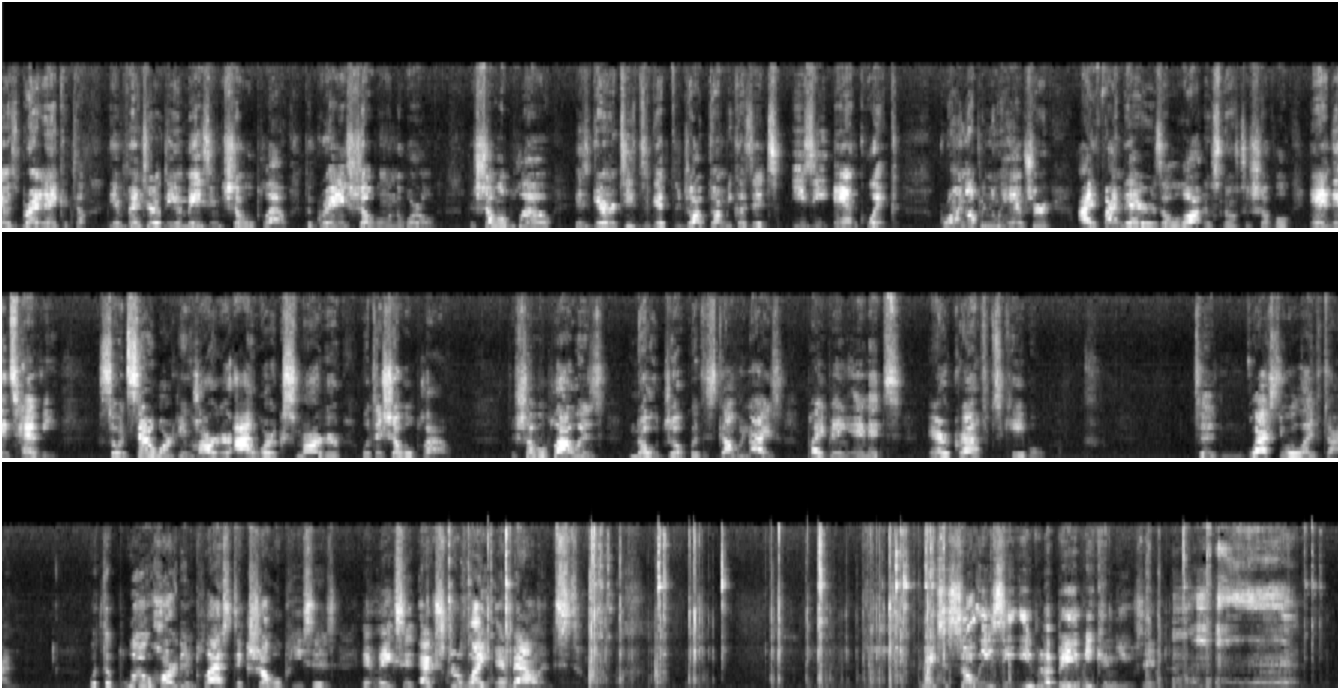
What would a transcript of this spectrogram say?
name is Brandon Anketel, the inventor of the amazing shovel plow, the greatest shovel in the world. The shovel plow is guaranteed to get the job done because it's easy and quick. Growing up in New Hampshire, I find there is a lot of snow to shovel and it's heavy. So instead of working harder, I work smarter with the shovel plow. The shovel plow is no joke with its galvanized piping and its aircraft cable to last you a lifetime. With the blue hardened plastic shovel pieces, it makes it extra light and balanced. It makes it so easy even a baby can use it.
